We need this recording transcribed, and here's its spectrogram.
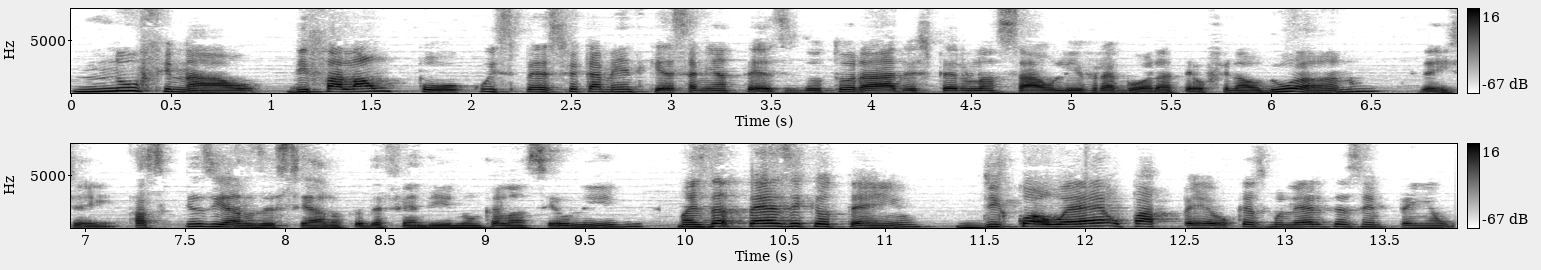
no final, de falar um pouco especificamente, que essa é a minha tese de doutorado. Eu espero lançar o livro agora até o final do ano. Gente, faz 15 anos esse ano que eu defendi e nunca lancei o livro. Mas da tese que eu tenho, de qual é o papel que as mulheres desempenham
